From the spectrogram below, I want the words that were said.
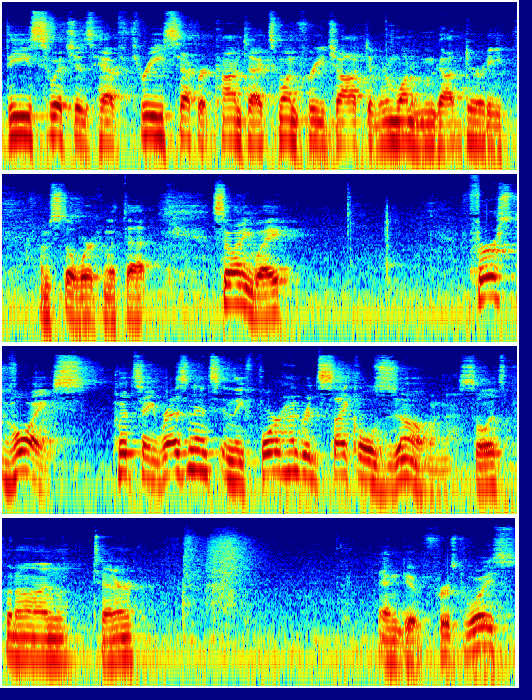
these switches have three separate contacts, one for each octave, and one of them got dirty. I'm still working with that. So anyway, first voice puts a resonance in the 400 cycle zone. So let's put on tenor and give first voice.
